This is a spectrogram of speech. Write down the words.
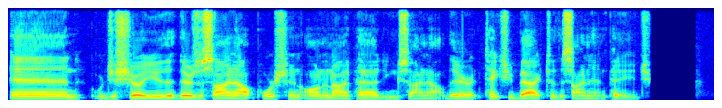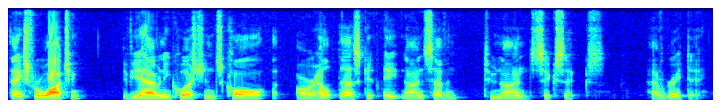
And we'll just show you that there's a sign out portion on an iPad. You can sign out there. It takes you back to the sign in page. Thanks for watching. If you have any questions, call our help desk at 897 2966. Have a great day.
